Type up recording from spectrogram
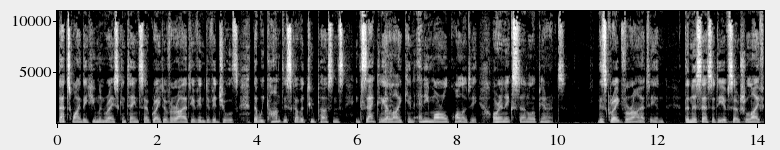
That's why the human race contains so great a variety of individuals that we can't discover two persons exactly alike in any moral quality or in external appearance. This great variety and the necessity of social life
